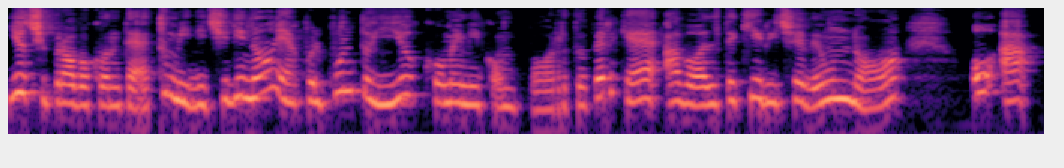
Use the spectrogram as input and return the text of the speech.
Io ci provo con te, tu mi dici di no e a quel punto io come mi comporto, perché a volte chi riceve un no o ha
